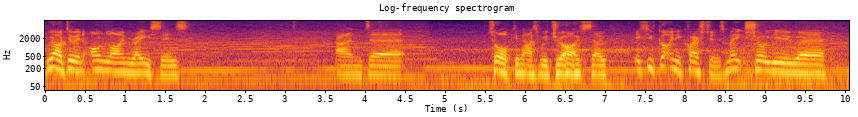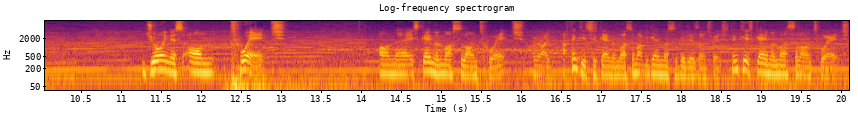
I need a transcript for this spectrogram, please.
we are doing online races, and uh, talking as we drive. So if you've got any questions, make sure you uh, join us on Twitch on uh, it's Gamer Muscle on Twitch. Right, I think it's just Gamer Muscle. It might be Gamer Muscle videos on Twitch. I think it's Gamer Muscle on Twitch.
